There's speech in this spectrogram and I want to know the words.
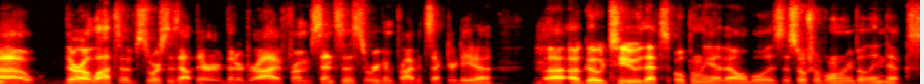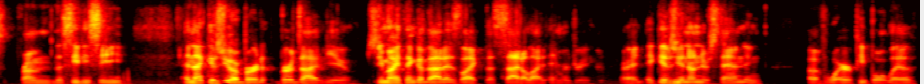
uh, there are lots of sources out there that are derived from census or even private sector data. Uh, a go-to that's openly available is the Social Vulnerability Index from the CDC, and that gives you a bird bird's eye view. So you might think of that as like the satellite imagery, right? It gives you an understanding of where people live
